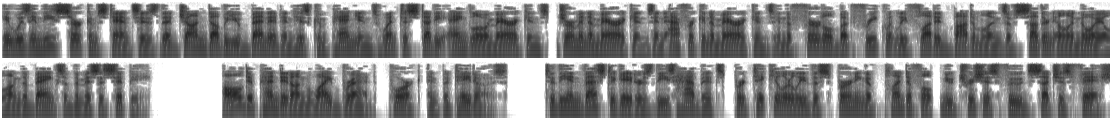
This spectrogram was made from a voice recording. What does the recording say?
It was in these circumstances that John W. Bennett and his companions went to study Anglo-Americans, German Americans and African Americans in the fertile but frequently flooded bottomlands of southern Illinois along the banks of the Mississippi. All depended on white bread, pork, and potatoes. To the investigators these habits, particularly the spurning of plentiful, nutritious foods such as fish,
